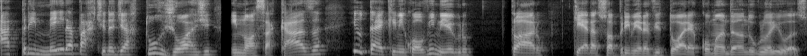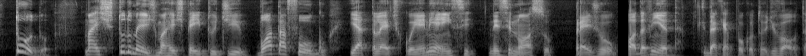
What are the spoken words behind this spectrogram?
a primeira partida de Arthur Jorge em nossa casa e o técnico Alvinegro, claro, que era sua primeira vitória comandando o Glorioso. Tudo, mas tudo mesmo a respeito de Botafogo e Atlético Goianiense nesse nosso pré-jogo. Roda a vinheta, que daqui a pouco eu tô de volta.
